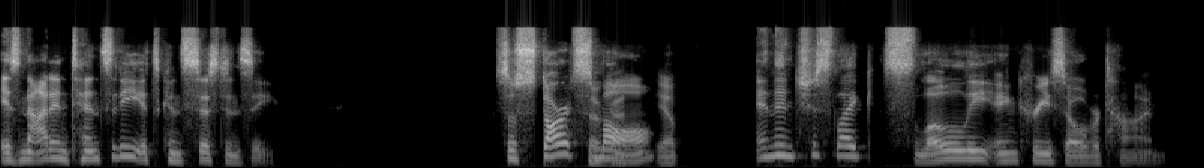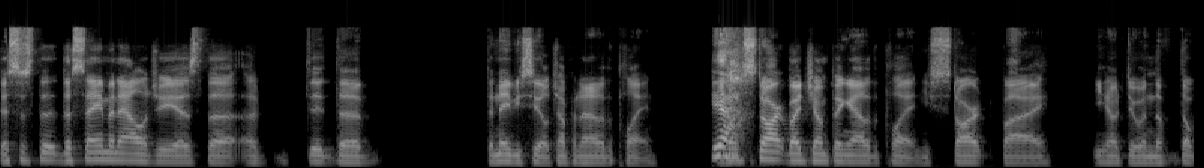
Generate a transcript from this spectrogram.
is not intensity, it's consistency. So start small. Good. Yep. And then just like slowly increase over time. This is the the same analogy as the uh, the the the Navy SEAL jumping out of the plane. Yeah. You don't start by jumping out of the plane. You start by, you know, doing the the,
